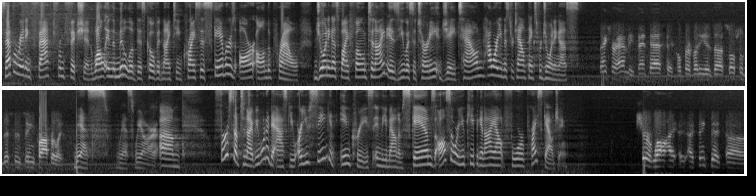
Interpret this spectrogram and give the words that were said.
Separating fact from fiction. While in the middle of this COVID-19 crisis, scammers are on the prowl. Joining us by phone tonight is U.S. Attorney Jay Town. How are you, Mr. Town? Thanks for joining us. Thanks for having me. Fantastic. Hope everybody is uh, social distancing properly. Yes, yes, we are. Um, first up tonight, we wanted to ask you, are you seeing an increase in the amount of scams? Also, are you keeping an eye out for price gouging? Sure. Well, I, I think that uh,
